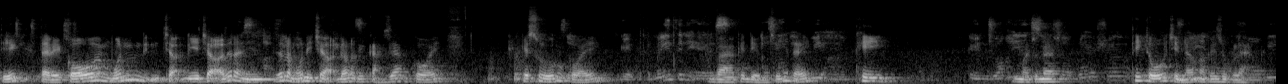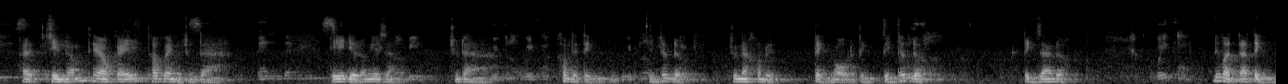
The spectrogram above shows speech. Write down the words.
Thì tại vì cô muốn đi chợ, đi chợ rất là rất là muốn đi chợ, đó là cái cảm giác của cô ấy, cái xu hướng của cô ấy. Và cái điểm chính đấy, khi mà chúng ta thích thú chìm đắm vào cái dục lạc hay chìm đắm theo cái thói quen của chúng ta. Thì điều đó nghĩa rằng chúng ta không thể tỉnh tỉnh thức được. Chúng ta không thể tỉnh ngộ được, tỉnh tỉnh thức được, tỉnh ra được. Đức Phật đã tỉnh.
